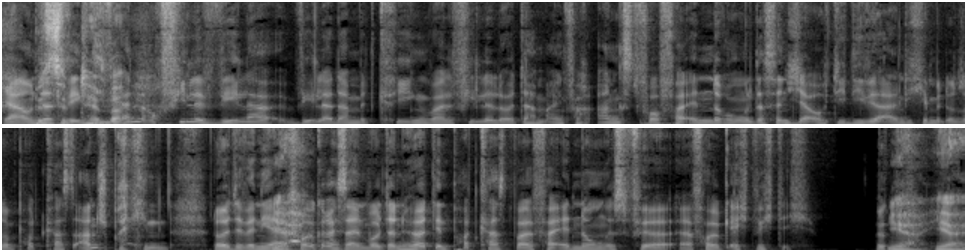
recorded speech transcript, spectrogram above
Ja, und Bis deswegen September. werden auch viele Wähler, Wähler damit kriegen, weil viele Leute haben einfach Angst vor Veränderungen. Und das sind ja auch die, die wir eigentlich hier mit unserem Podcast ansprechen. Leute, wenn ihr Ja. erfolgreich sein wollt, dann hört den Podcast, weil Veränderung ist für Erfolg echt wichtig. Ja, ja,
